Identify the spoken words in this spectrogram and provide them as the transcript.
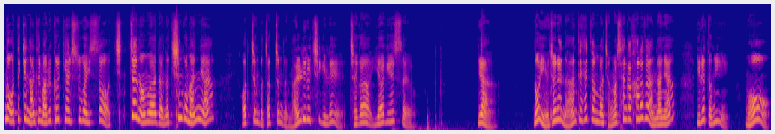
너 어떻게 나한테 말을 그렇게 할 수가 있어? 진짜 너무하다. 너 친구 맞냐? 어쩐다 저쩐다. 난리를 치길래 제가 이야기했어요. 야 너 예전에 나한테 했던 말 정말 생각 하나도 안 나냐? 이랬더니 뭐?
